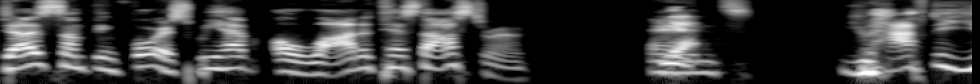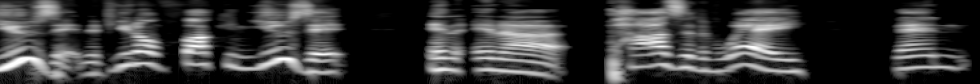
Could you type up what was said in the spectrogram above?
does something for us. We have a lot of testosterone. And Yeah. you have to use it. And if you don't fucking use it in, in a positive way, then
